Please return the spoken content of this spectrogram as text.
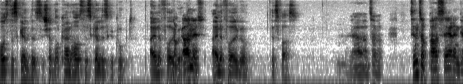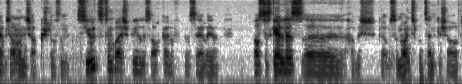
Haus des Geldes. Ich habe noch kein Haus des Geldes geguckt. Eine Folge. Noch gar nicht. Eine Folge, das war's. Ja, also es sind so ein paar Serien, die habe ich auch noch nicht abgeschlossen. Suits zum Beispiel ist auch geile Serie. Aus des Geldes äh, habe ich, glaube ich, so 90% geschaut.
